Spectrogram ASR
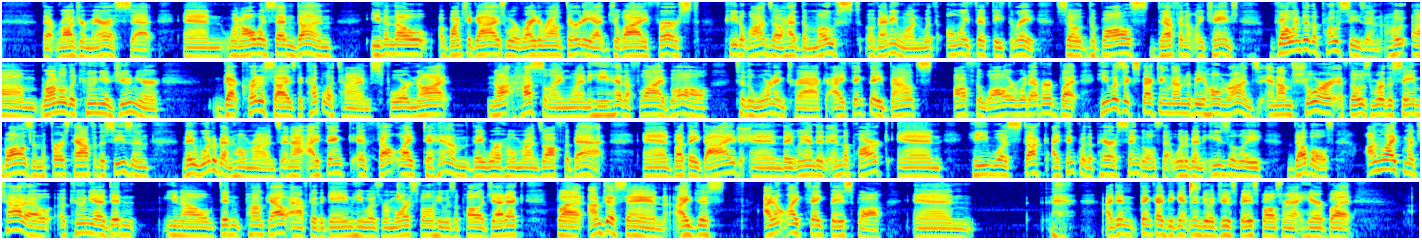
that Roger Maris set. And when all was said and done, even though a bunch of guys were right around 30 at July 1st, Pete Alonso had the most of anyone with only 53. So the balls definitely changed. Go into the postseason. Um, Ronald Acuna Jr. got criticized a couple of times for not not hustling when he hit a fly ball to the warning track. I think they bounced off the wall or whatever, but he was expecting them to be home runs. And I'm sure if those were the same balls in the first half of the season, they would have been home runs. And I, I think it felt like to him they were home runs off the bat. And but they died and they landed in the park and he was stuck, I think, with a pair of singles that would have been easily doubles. Unlike Machado, Acuna didn't you know, didn't punk out after the game. He was remorseful, he was apologetic. But I'm just saying, I just I don't like fake baseball and I didn't think I'd be getting into a juice baseballs rant here, but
